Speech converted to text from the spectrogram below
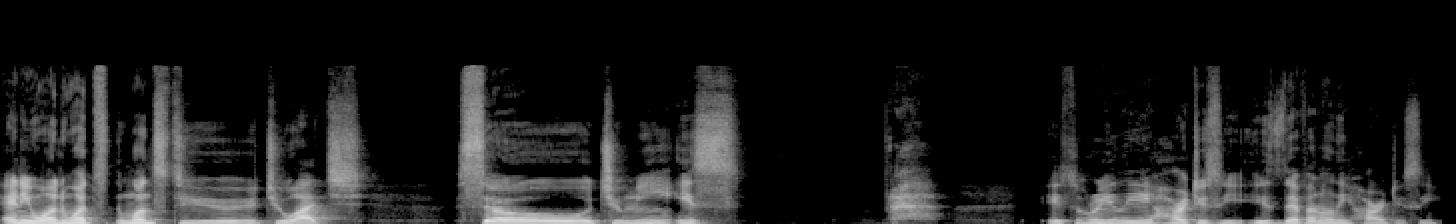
anyone wants wants to to watch. So to me, it's it's really hard to see. It's definitely hard to see.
